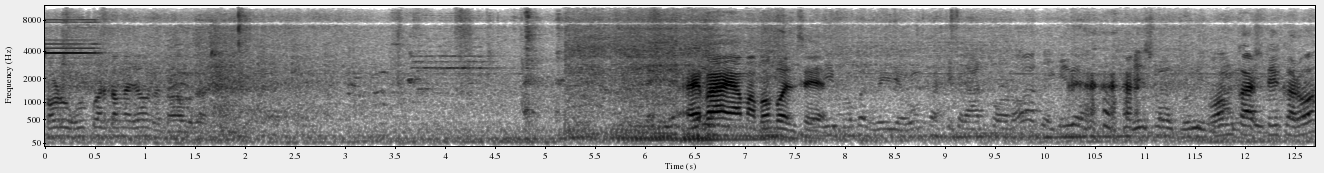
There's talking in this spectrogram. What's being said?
થોડું ઉપર તમે જાઓ ને તો આવું લાગે એ ભાઈ આમાં બબલ છે. ઓમકાર સ્ટીકર હો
